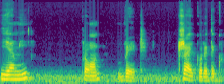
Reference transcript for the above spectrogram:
ইয়ামি প্রন ব্রেড। ট্রাই করে দেখুন।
